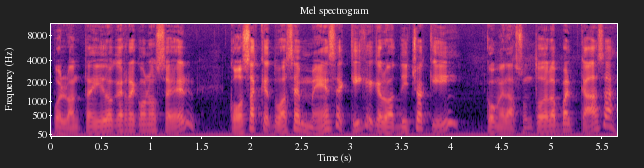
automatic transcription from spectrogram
pues lo han tenido que reconocer. Cosas que tú haces meses, Kike, que lo has dicho aquí, con el asunto de las barcazas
